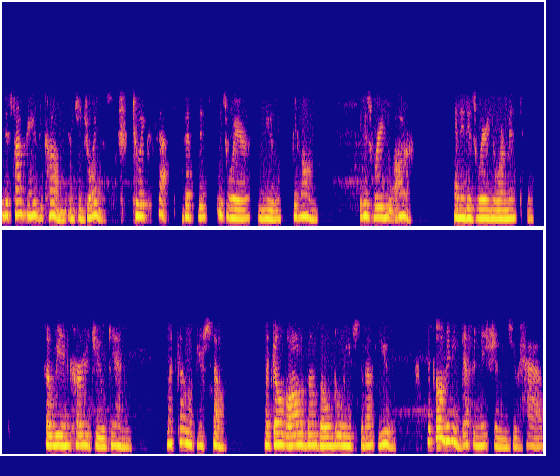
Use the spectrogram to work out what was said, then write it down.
It is time for you to come and to join us, to accept that this is where you belong. It is where you are, and it is where you are meant to be. So we encourage you again let go of yourself. Let go of all of those old beliefs about you. Let go of any definitions you have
